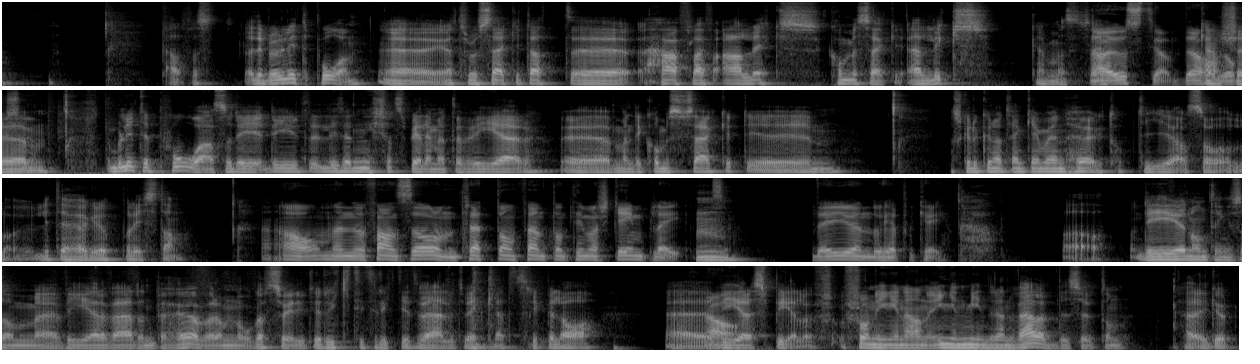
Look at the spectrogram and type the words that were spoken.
Ja, fast det beror lite på. Eh, jag tror säkert att eh, Half-Life Alyx kommer säkert, Alyx kan man säga. Ja, just ja. Det har Kanske, vi också. det beror lite på, alltså det, det är ju ett lite nischat spel med VR, eh, men det kommer säkert, eh, jag skulle kunna tänka mig en hög topp 10, alltså lite högre upp på listan. Ja, men vad fan sa de? 13-15 timmars gameplay. Mm. Det är ju ändå helt okej. Ja, det är ju någonting som eh, VR-världen behöver, om något så är det ett riktigt, riktigt välutvecklat AAA eh, Ja. VR-spel, från ingen, annan, ingen mindre än Valve dessutom. Herregud.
